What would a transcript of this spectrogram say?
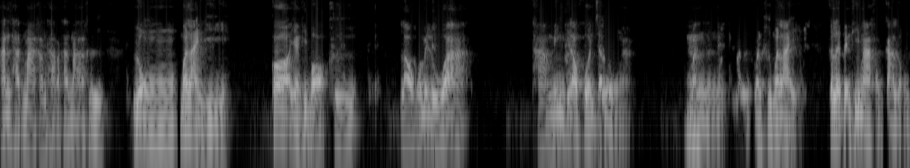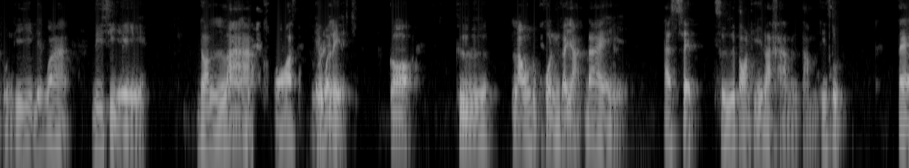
อันถัดมาคำถามถัดมาก็คือ ลงเมื่อไหร่ดี ก็อย่างที่บอกคือ เราก็ไม่รู้ว่าไทามมิ่งที่เราควรจะลงอะ มันมันมันคือเมื่อไหร่ ก็เลยเป็นที่มาของการลงทุนที่เรียกว่า DCA Dollar Cost Average ก็คือเราทุกคนก็อยากได้ asset ซื้อตอนที่ราคามันต่ำที่สุด แต่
